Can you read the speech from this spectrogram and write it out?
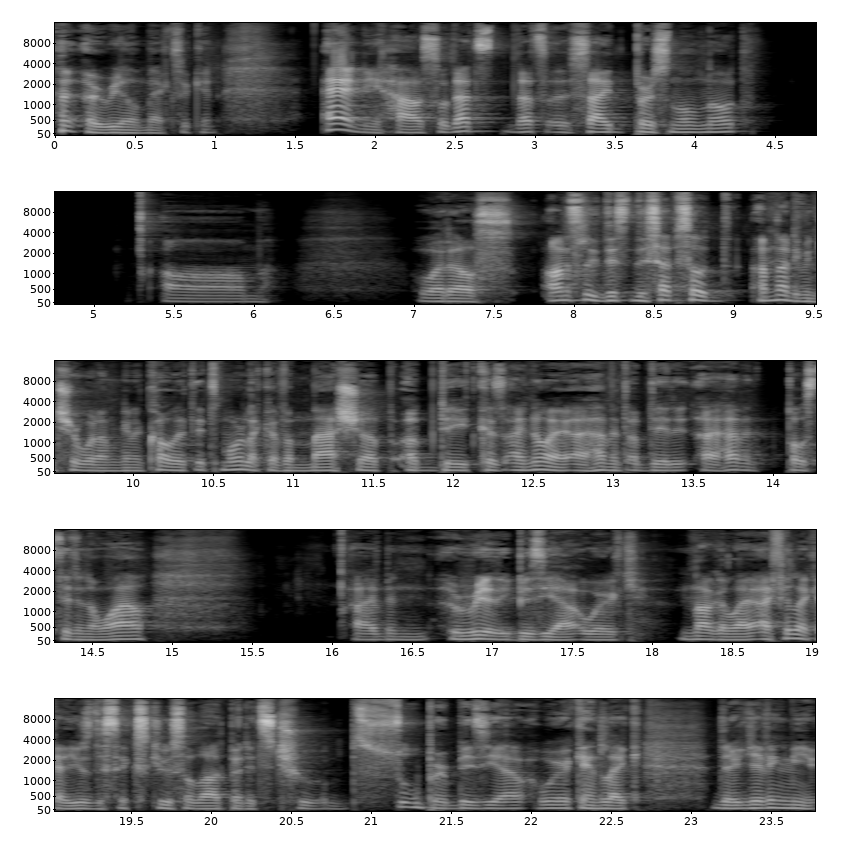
a real Mexican. Anyhow, so that's that's a side personal note. Um what else? Honestly, this this episode, I'm not even sure what I'm gonna call it. It's more like of a mashup update because I know I, I haven't updated, I haven't posted in a while. I've been really busy at work. Not gonna lie, I feel like I use this excuse a lot, but it's true. I'm super busy at work, and like they're giving me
